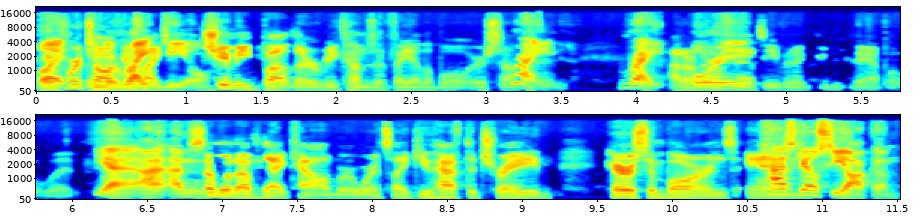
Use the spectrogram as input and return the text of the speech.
But if we're talking the right like deal, Jimmy Butler becomes available or something. Right. Right. I don't or know if it, that's even a good example, but yeah, I, am someone of that caliber where it's like you have to trade Harrison Barnes and Pascal Siakam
